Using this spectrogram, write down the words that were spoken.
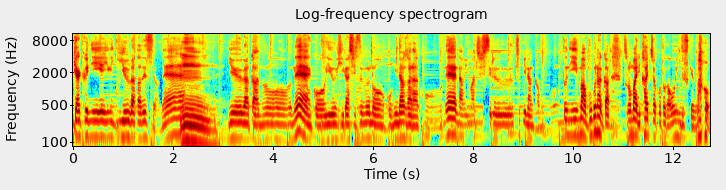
逆に夕方ですようね。ん。夕方のねこう夕日が沈むのをこう見ながらこうね波待ちしてる時なんかも本当にまあ僕なんかその前に帰っちゃうことが多いんですけど、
